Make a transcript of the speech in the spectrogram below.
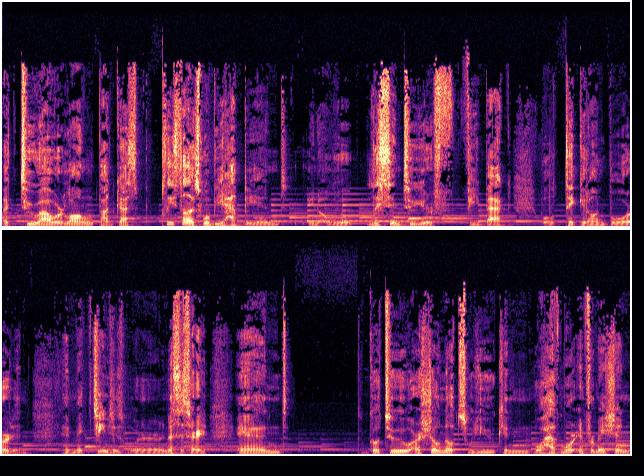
a two hour long podcast, please tell us. We'll be happy and, you know, we'll listen to your feedback. We'll take it on board and, and make changes where necessary. And go to our show notes where you can, we'll have more information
